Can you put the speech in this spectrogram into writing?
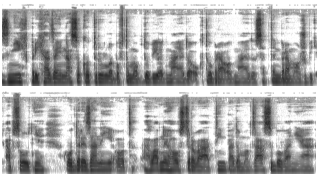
z nich prichádzajú na Sokotru, lebo v tom období od mája do oktobra, od mája do septembra môžu byť absolútne odrezaní od hlavného ostrova, tým pádom od zásobovania,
